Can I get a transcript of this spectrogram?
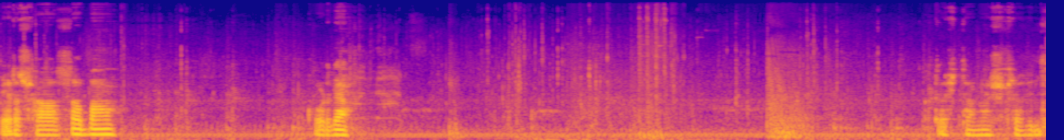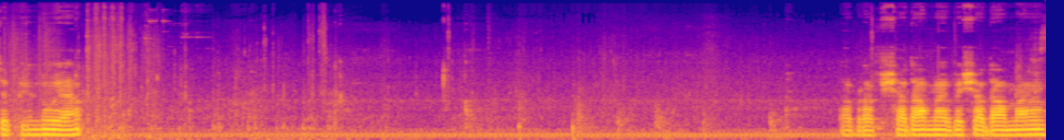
Pierwsza osoba. Kurde. Ktoś tam jeszcze widzę pilnuje. Dobra, wsiadamy, wysiadamy.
